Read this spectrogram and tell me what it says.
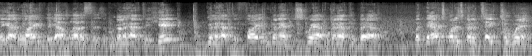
They got length, they got athleticism. We're gonna have to hit, we're gonna have to fight, we're gonna have to scrap, we're gonna have to battle. But that's what it's gonna take to win.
